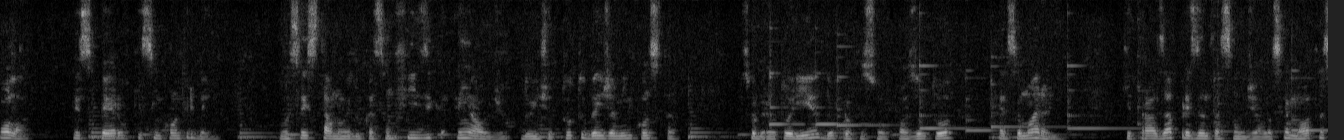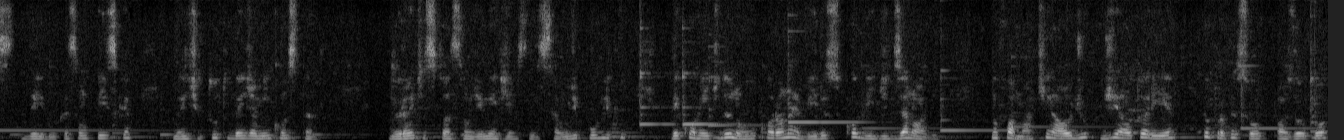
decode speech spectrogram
Olá, espero que se encontre bem. Você está no Educação Física em Áudio, do Instituto Benjamin Constant, sob a autoria do professor pós-doutor Hessel Maranhão que traz a apresentação de aulas remotas de Educação Física do Instituto Benjamin Constant, durante a situação de emergência de saúde pública decorrente do novo coronavírus Covid-19, no formato em áudio de autoria do professor pós-doutor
